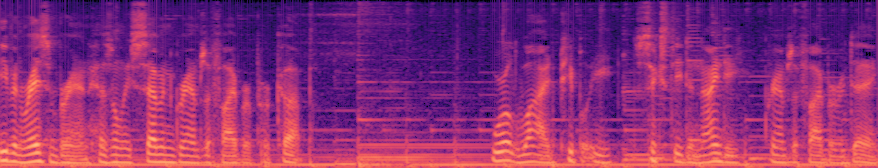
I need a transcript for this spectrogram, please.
Even Raisin Bran has only 7 grams of fiber per cup. Worldwide, people eat 60 to 90 grams of fiber a day.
